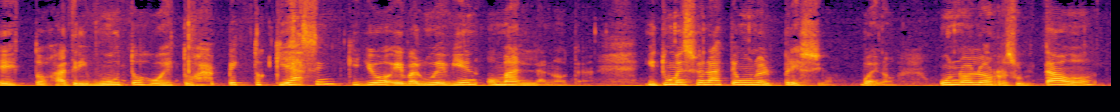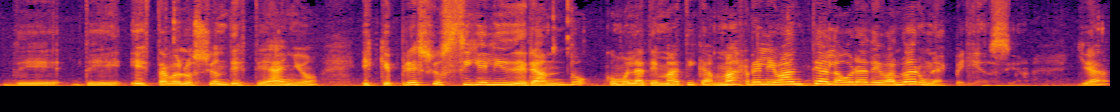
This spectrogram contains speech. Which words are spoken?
estos atributos o estos aspectos que hacen que yo evalúe bien o mal la nota. Y tú mencionaste uno el precio. Bueno, uno de los resultados de, esta evaluación de este año es que precio sigue liderando como la temática más relevante a la hora de evaluar una experiencia. ¿Ya?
